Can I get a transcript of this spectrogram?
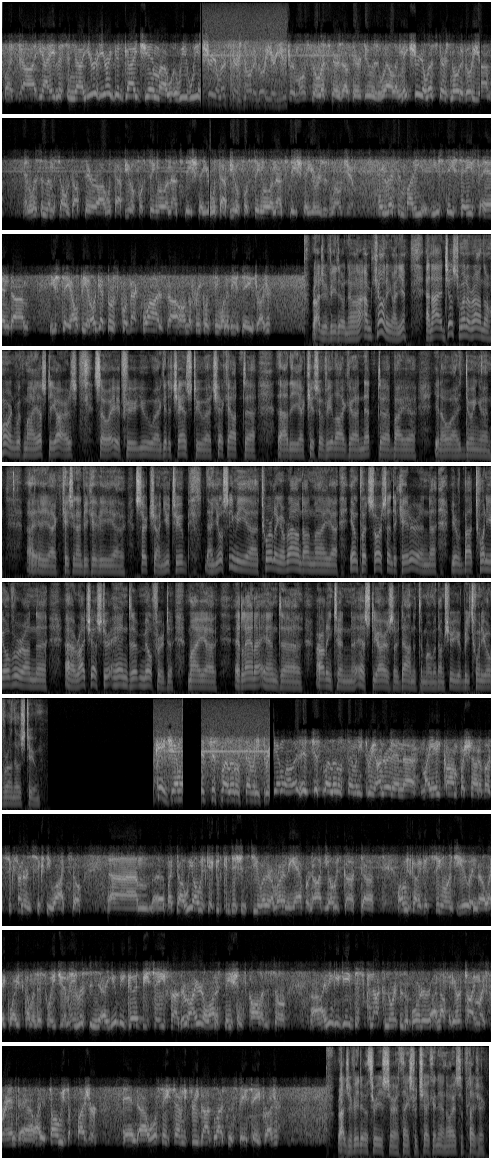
But uh, yeah, hey, listen, uh, you're you're a good guy, Jim. Uh, we we ensure your listeners know to go to your YouTube. Most of the listeners out there do as well, and make sure your listeners know to go to your um, and listen themselves up there uh, with that beautiful signal and that station of yours. With that beautiful signal and that station of yours as well, Jim. Hey, listen, buddy, you stay safe and. Um, you stay healthy, and I'll get those Quebecois uh, on the frequency one of these days, Roger. Roger Vito. Now I'm counting on you, and I just went around the horn with my SDRs. So if you, you uh, get a chance to uh, check out uh, uh the uh, QSO Vlog uh, net by you know doing um, a, a KC9VKV search on YouTube, you'll see me twirling around on my input source indicator, and you're about 20 over on Rochester and Milford. my Atlanta and Arlington and SDRs are down at the moment. I'm sure you'll be 20 over on those too. Okay, Jim. It's just my little 73. Jim, well, it's just my little 7300, and uh, my ACOM pushing out about 660 watts. So, um, uh, but uh, we always get good conditions to you, whether I'm running the amp or not. You always got uh, always got a good signal into you, and uh, likewise coming this way, Jim. Hey, listen, uh, you be good, be safe. Uh, there, I heard a lot of stations calling, so Uh, I think you gave this Canuck north of the border enough airtime, my friend. Uh, it's always a pleasure. And uh, we'll say 73, God bless, and stay safe. Roger? Roger, Vito 3, sir. Thanks for checking in. Always a pleasure.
